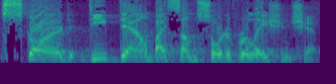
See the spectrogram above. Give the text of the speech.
scarred deep down by some sort of relationship.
